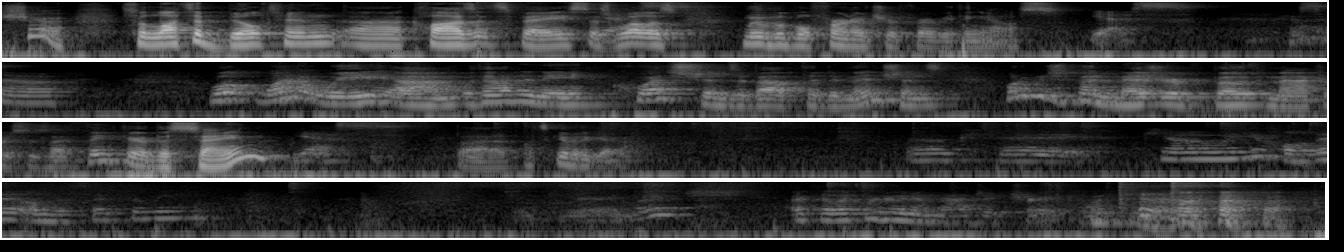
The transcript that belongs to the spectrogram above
Sure. So lots of built-in uh, closet space as well as movable furniture for everything else. Yes. So Well, why don't we, um, without any questions about the dimensions, why don't we just go ahead and measure both mattresses? I think they're the same, yes. but let's give it a go. Okay. Kiana, will you hold it on this side for me? Thank you very much. I feel like we're doing a magic trick with this.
